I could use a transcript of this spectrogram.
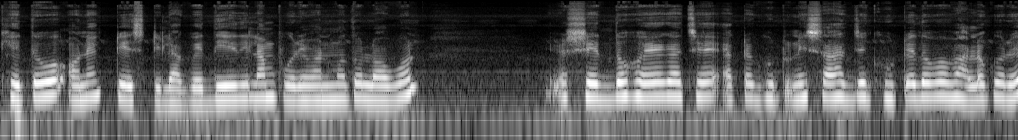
খেতেও অনেক টেস্টি লাগবে। দিয়ে দিলাম পরিমাণ মতো লবণ। এবার সেদ্ধ হয়ে গেছে, একটা ঘুটুনির সাহায্যে ঘুটে দেবো ভালো করে,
